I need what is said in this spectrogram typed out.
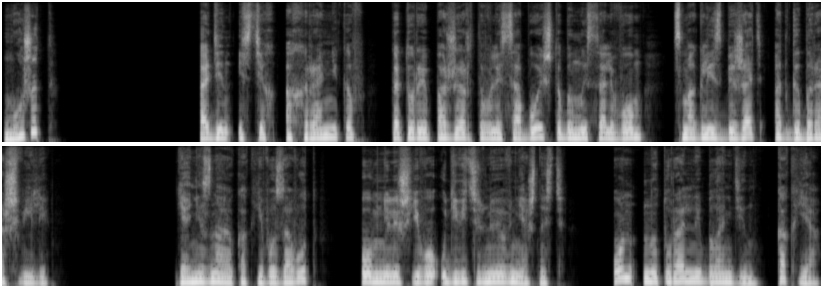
может? Один из тех охранников, которые пожертвовали собой, чтобы мы со львом смогли сбежать от Габарашвили. Я не знаю, как его зовут, помню лишь его удивительную внешность. Он натуральный блондин, как я.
